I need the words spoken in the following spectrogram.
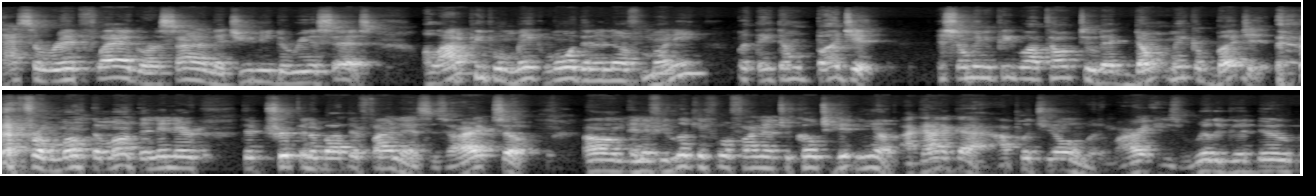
That's a red flag or a sign that you need to reassess. A lot of people make more than enough money, but they don't budget. There's so many people I talk to that don't make a budget from month to month, and then they're they're tripping about their finances. All right, so um, and if you're looking for a financial coach, hit me up. I got a guy. I'll put you on with him. All right, he's a really good dude.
